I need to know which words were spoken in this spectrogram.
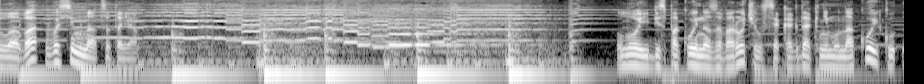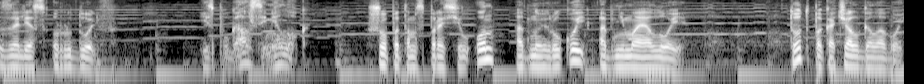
Глава 18 Лои беспокойно заворочился, когда к нему на койку залез Рудольф. «Испугался, милок?» — шепотом спросил он, одной рукой обнимая Лои. Тот покачал головой.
